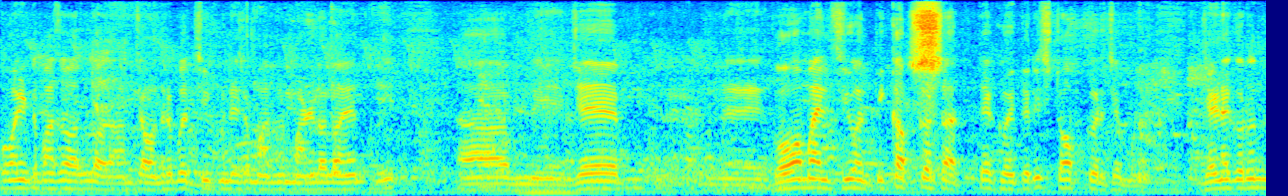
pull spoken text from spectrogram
पॉयंट म्हाजो आसलो आमच्या ऑनरेबल चीफ मिनिस्टर मानून मांडलेलो हांवें की जे गोवा मायल्स येवन पिकअप करतात ते खंय तरी स्टॉप करचे म्हणून. जेणे करून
